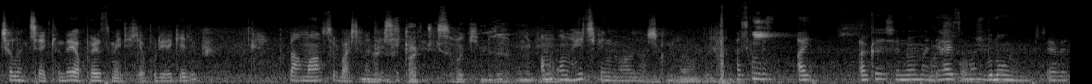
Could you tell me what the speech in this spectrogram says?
challenge şeklinde yaparız Melih'le buraya gelip. Ben Mansur Başkan'a teşekkür ederim. Taktikse bakayım bir de onu biliyor Ama onu hiç bilmiyoruz aşkım ya. Aşkım biz ay arkadaşlar normalde her zaman bunu oynuyoruz evet.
